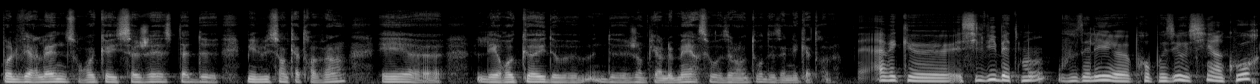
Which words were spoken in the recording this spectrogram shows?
Paul Verlaine, son recueil Sagesse date de 1880, et les recueils de, de Jean-Pierre Lemaire, c'est aux alentours des années 80. Avec Sylvie Bettemont, vous allez proposer aussi un cours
